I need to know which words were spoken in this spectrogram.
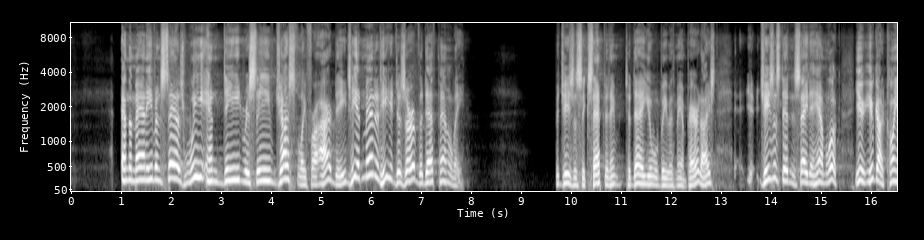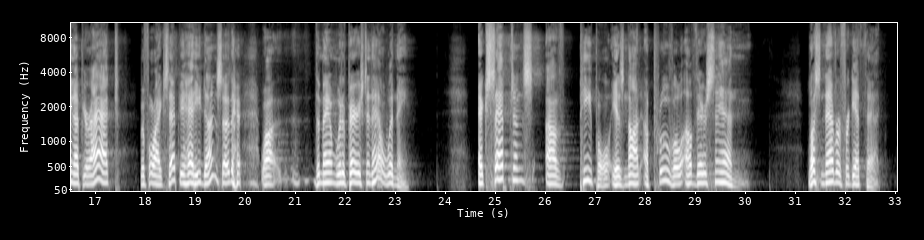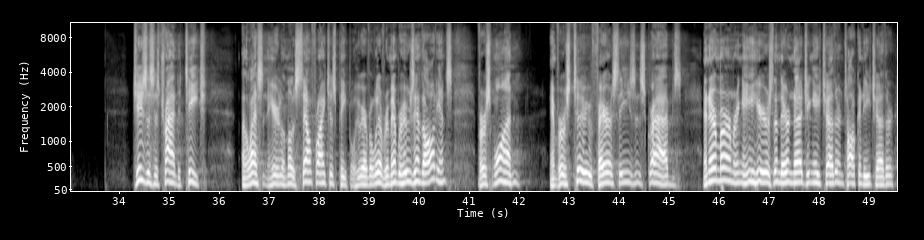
And the man even says, We indeed received justly for our deeds. He admitted he deserved the death penalty. But Jesus accepted him. Today you will be with me in paradise. Jesus didn't say to him, Look, you, you got to clean up your act before I accept you. Had he done so, there, well, the man would have perished in hell, wouldn't he? Acceptance of people is not approval of their sin. Let's never forget that. Jesus is trying to teach a lesson here to the most self righteous people who ever lived. Remember who's in the audience? Verse 1 and verse 2 Pharisees and scribes. And they're murmuring. He hears them. They're nudging each other and talking to each other.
